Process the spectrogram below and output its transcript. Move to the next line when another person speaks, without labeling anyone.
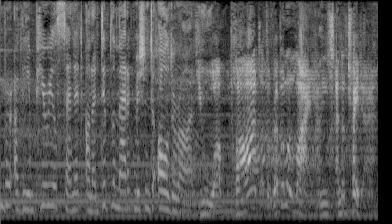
member of the Imperial Senate on a diplomatic mission to Alderaan.
You are part of the Rebel Alliance and a traitor.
